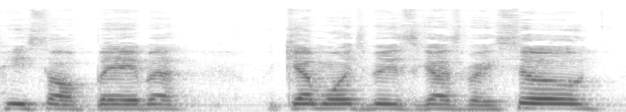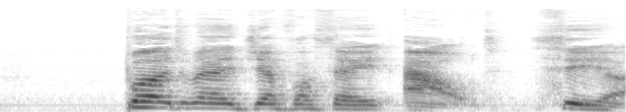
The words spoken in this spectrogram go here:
Peace out, baby. We get more to be discussed very soon. But man, Jeff will say out. See ya.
